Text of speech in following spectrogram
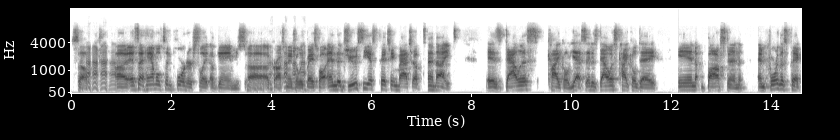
So uh, it's a Hamilton Porter slate of games uh, across Major League Baseball. And the juiciest pitching matchup tonight is Dallas Keuchel. Yes, it is Dallas Keuchel Day in Boston. And for this pick,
